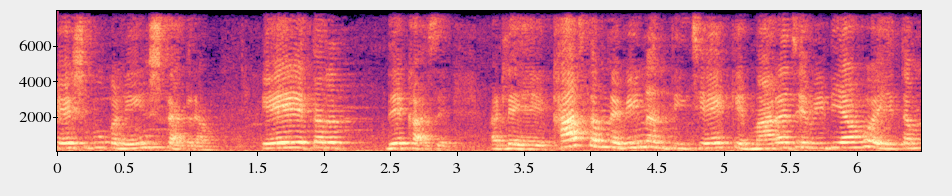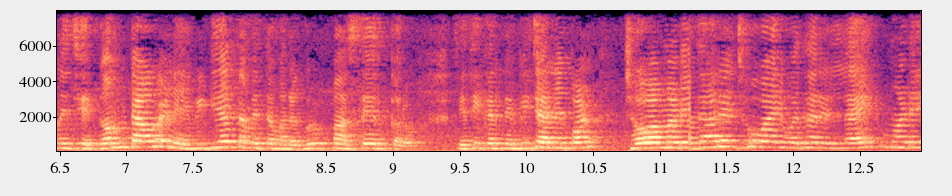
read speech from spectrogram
ફેસબુક અને ઇન્સ્ટાગ્રામ એ તરત દેખાશે. એટલે ખાસ તમને વિનંતી છે કે મારા જે વિડીયા હોય એ તમને જે ગમતા હોય ને એ વિડીયા તમે તમારા ગ્રુપમાં શેર કરો. જેથી કરીને બીજાને પણ જોવા મળે. વધારે જોવાય, વધારે લાઈક મળે,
